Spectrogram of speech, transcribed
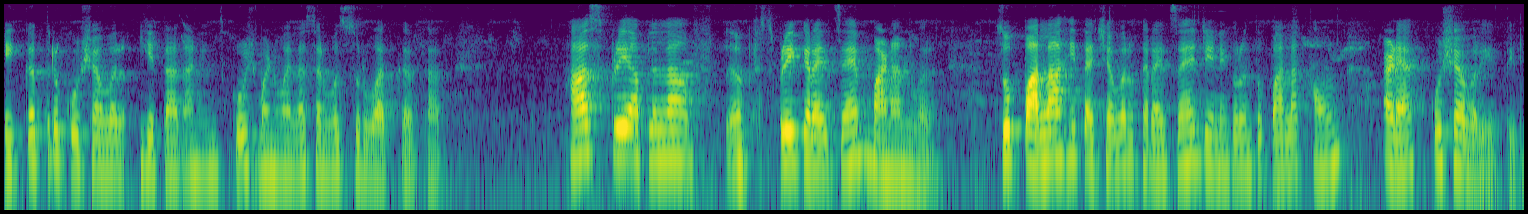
एकत्र कोशावर येतात आणि कोश बनवायला सर्वच सुरुवात करतात. हा स्प्रे आपल्याला स्प्रे करायचा आहे बाणांवर. जो पाला आहे त्याच्यावर करायचा आहे जेणेकरून तो पाला खाऊन अड्या कोशावर येतील.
